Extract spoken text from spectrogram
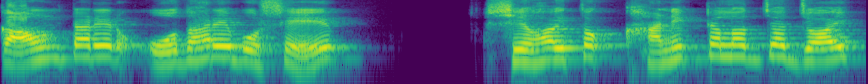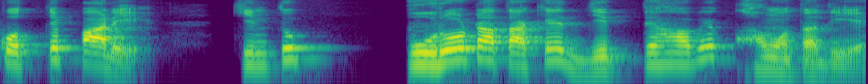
কাউন্টারের ওধারে বসে সে হয়তো খানিকটা লজ্জা জয় করতে পারে, কিন্তু পুরোটা তাকে জিততে হবে ক্ষমতা দিয়ে।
